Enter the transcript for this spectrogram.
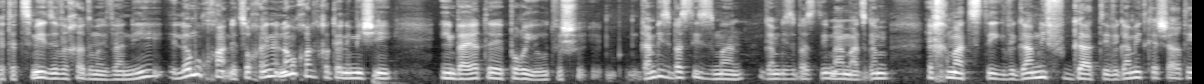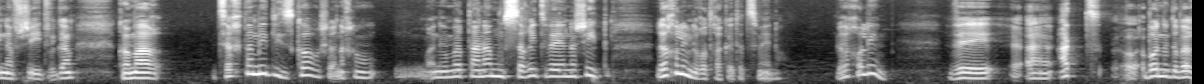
את עצמי, את זה וכדומה, ואני לא מוכן, לצורך העניין, לא מוכן להתחתן עם מישהי עם בעיית אה, פוריות, וגם בזבזתי זמן, גם בזבזתי מאמץ, גם החמצתי, וגם נפגעתי, וגם התקשרתי נפשית, וגם, כלומר, צריך תמיד לזכור שאנחנו, אני אומר טענה מוסרית ואנושית, לא יכולים לראות רק את עצמנו. לא יכולים. ואת, בואו נדבר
